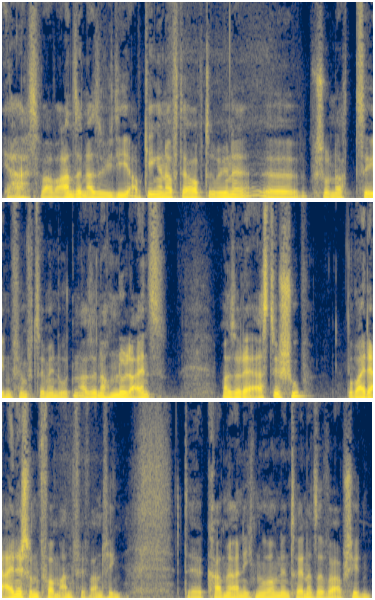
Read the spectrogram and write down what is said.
ja, es war Wahnsinn. Also wie die abgingen auf der Haupttribüne, äh, schon nach 10, 15 Minuten, also nach dem 0-1 war so der erste Schub, wobei der eine schon vorm Anpfiff anfing. Der kam ja eigentlich nur, um den Trainer zu verabschieden.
